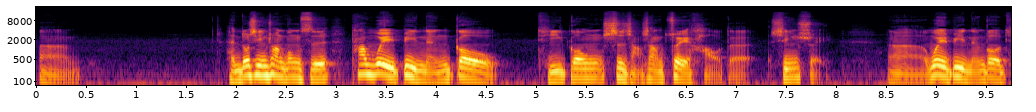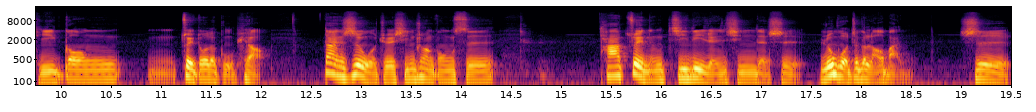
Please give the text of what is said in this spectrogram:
呃。很多新创公司，它未必能够提供市场上最好的薪水，呃，未必能够提供嗯最多的股票，但是我觉得新创公司，它最能激励人心的是，如果这个老板是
